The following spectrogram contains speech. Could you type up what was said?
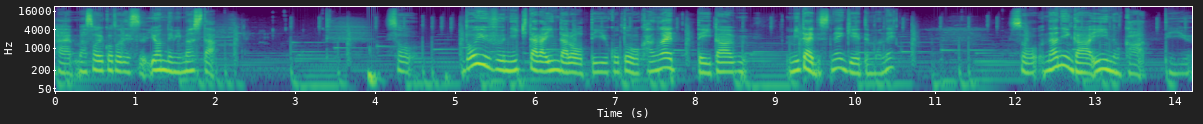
はい。まあそういうことです。読んでみました。そう。どういうふうに生きたらいいんだろうっていうことを考えていたみたいですね、ゲーテもね。そう、何がいいのかっていう、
